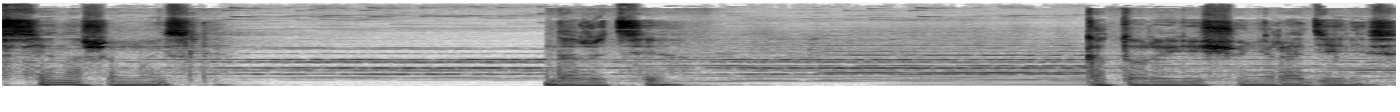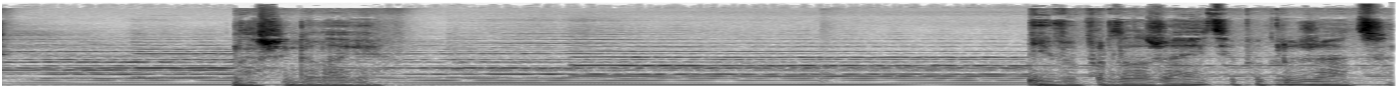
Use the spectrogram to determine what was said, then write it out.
все наши мысли, даже те, которые еще не родились в нашей голове. Продолжаете погружаться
